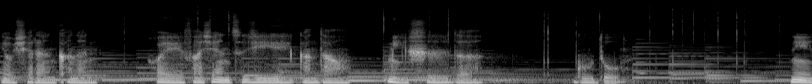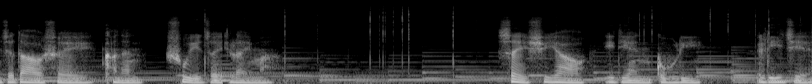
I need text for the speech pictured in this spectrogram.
有些人可能会发现自己感到迷失的孤独。你知道谁可能属于这一类吗？谁需要一点鼓励、理解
